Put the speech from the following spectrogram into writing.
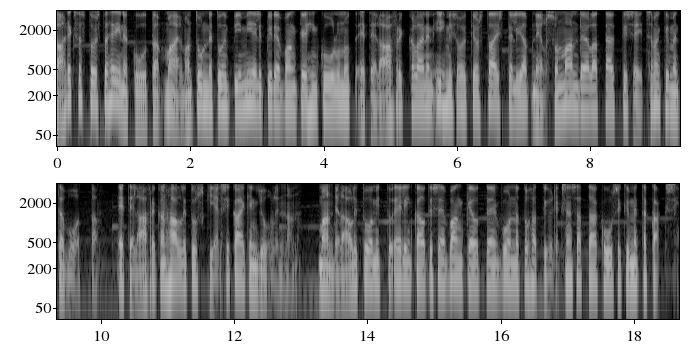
18. heinäkuuta maailman tunnetuimpiin mielipidevankeihin kuulunut eteläafrikkalainen ihmisoikeustaistelija Nelson Mandela täytti 70 vuotta. Etelä-Afrikan hallitus kielsi kaiken juhlinnan. Mandela oli tuomittu elinkautiseen vankeuteen vuonna 1962.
